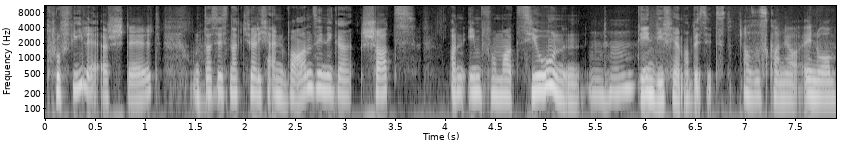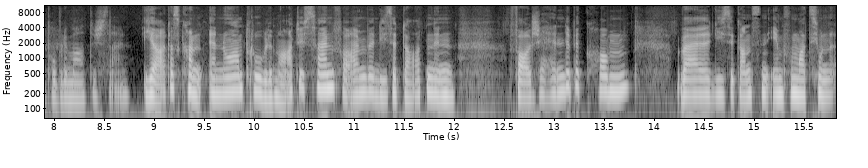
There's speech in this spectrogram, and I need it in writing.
Profile erstellt. Und das ist natürlich ein wahnsinniger Schatz an Informationen, mhm. den die Firma besitzt. Also es kann ja enorm problematisch sein. Ja, das kann enorm problematisch sein, vor allem wenn diese Daten in falsche Hände bekommen, weil diese ganzen Informationen äh,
